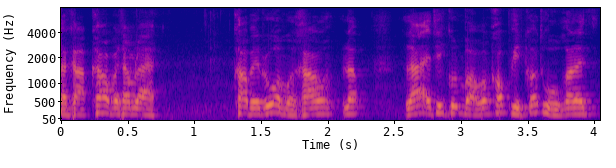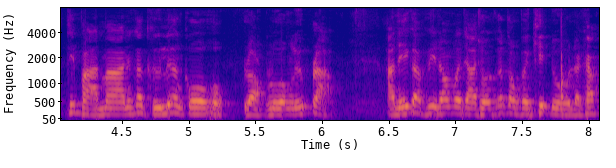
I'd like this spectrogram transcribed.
นะครับเข้าไปทำอะไรเข้าไปร่วมกับเขาแล้วและไอ้ที่คุณบอกว่าเขาผิดเขาถูกอะไรที่ผ่านมานี่ก็คือเรื่องโกหกหลอกลวงหรือเปล่า อันนี้ก็พี่น้องประชาชนก็ต้องไปคิดดูนะครับ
